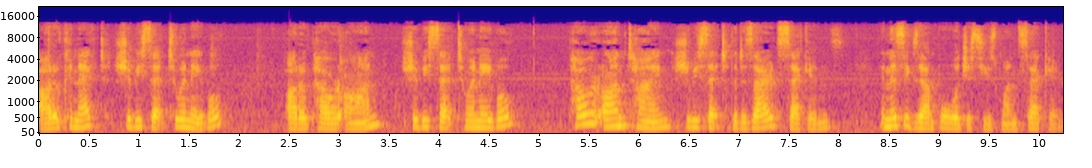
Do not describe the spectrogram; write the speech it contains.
Auto Connect should be set to enable. Auto Power On should be set to enable. Power On time should be set to the desired seconds. In this example, we'll just use one second.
